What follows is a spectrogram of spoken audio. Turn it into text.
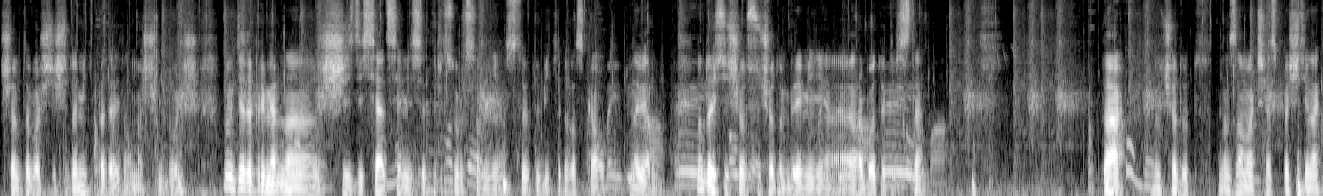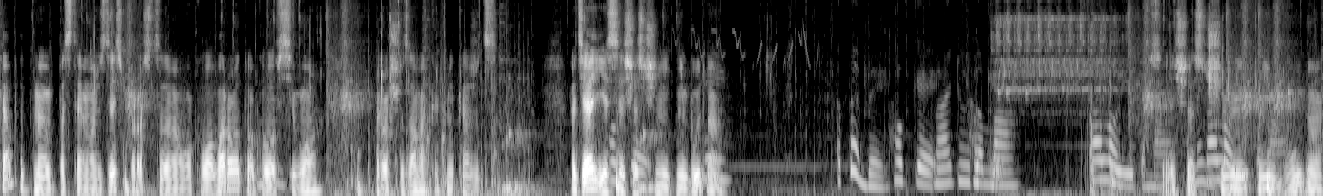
Чем того, что еще домики потратил, может, чуть больше. Ну, где-то примерно 60-70 ресурсов мне стоит убить этого скаута, наверное. Ну, то есть еще с учетом времени э, работы креста. Так, ну что тут, на замок сейчас почти накапает, мы его поставим вот здесь, просто около ворот, около всего. Хороший замок, как мне кажется. Хотя, если я сейчас чинить не буду... Если я сейчас чинить не буду...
